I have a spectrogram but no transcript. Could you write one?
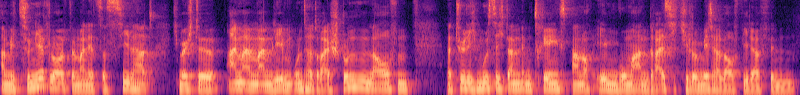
ambitioniert läuft, wenn man jetzt das Ziel hat, ich möchte einmal in meinem Leben unter drei Stunden laufen. Natürlich muss ich dann im Trainingsplan auch irgendwo mal einen 30 Kilometer Lauf wiederfinden.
